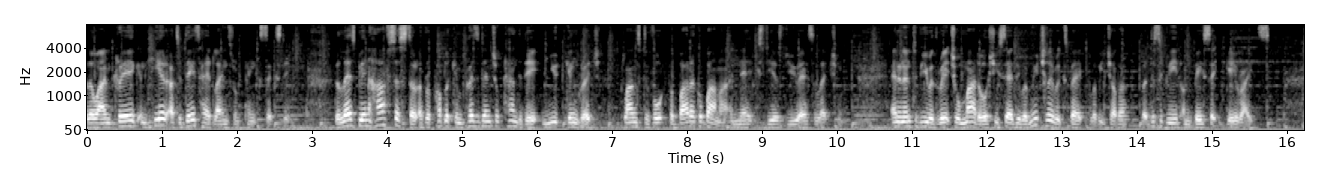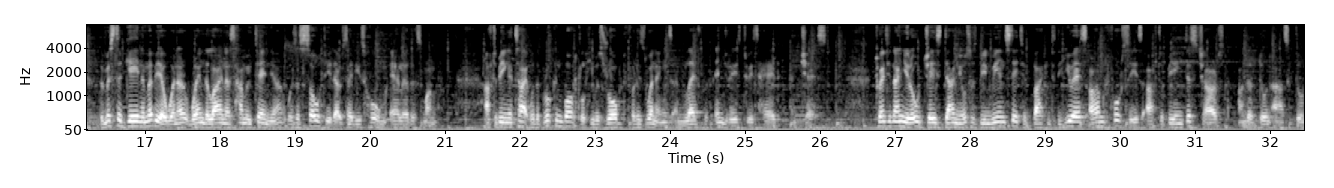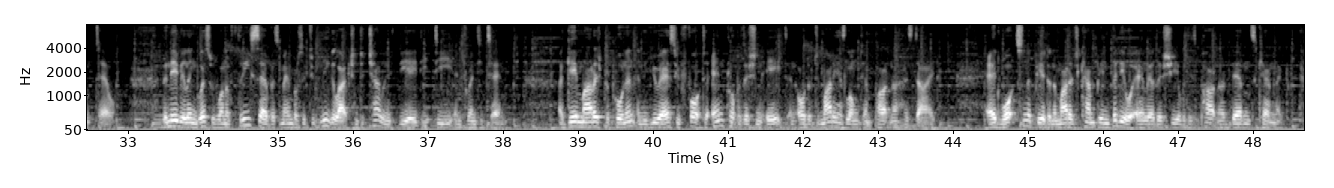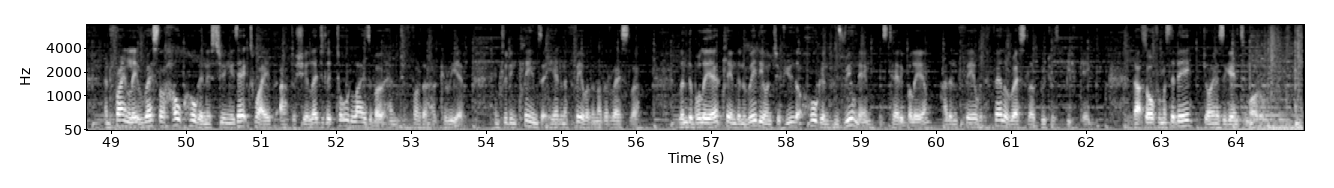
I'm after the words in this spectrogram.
Hello, I'm Craig, and here are today's headlines from Pink 60. The lesbian half-sister of Republican presidential candidate Newt Gingrich plans to vote for Barack Obama in next year's US election. In an interview with Rachel Maddow, she said they were mutually respectful of each other, but disagreed on basic gay rights. The Mr Gay Namibia winner, Wendelinus Hamutenya, was assaulted outside his home earlier this month. After being attacked with a broken bottle, he was robbed for his winnings and left with injuries to his head and chest. 29-year-old Jase Daniels has been reinstated back into the US Armed Forces after being discharged under Don't Ask, Don't Tell. The Navy linguist was one of three service members who took legal action to challenge DADT in 2010. A gay marriage proponent in the US who fought to end Proposition 8 in order to marry his long-term partner has died. Ed Watson appeared in a marriage campaign video earlier this year with his partner Derence Kernek. And finally, wrestler Hulk Hogan is suing his ex-wife after she allegedly told lies about him to further her career, including claims that he had an affair with another wrestler. Linda Bollea claimed in a radio interview that Hogan, whose real name is Terry Bollea, had an affair with fellow wrestler Brutus Beefcake. That's all from us today. Join us again tomorrow.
